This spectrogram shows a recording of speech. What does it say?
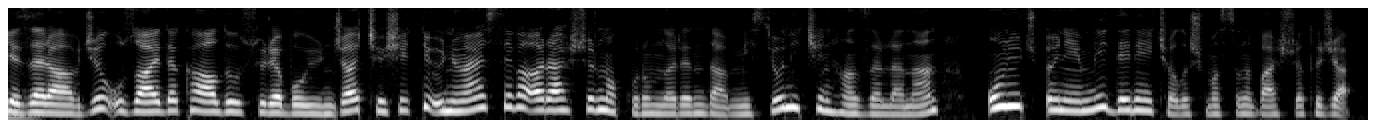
Gezer Avcı uzayda kaldığı süre boyunca çeşitli üniversite ve araştırma kurumlarında misyon için hazırlanan 13 önemli deney çalışmasını başlatacak.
